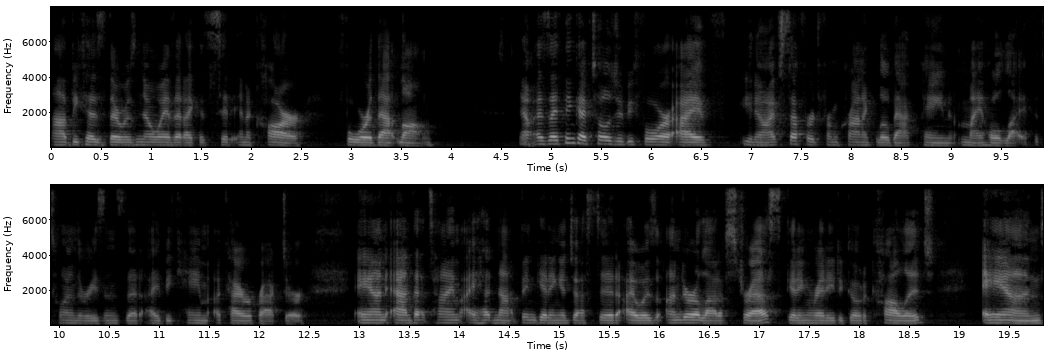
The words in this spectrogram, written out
uh, because there was no way that I could sit in a car for that long. Now, as I think I've told you before, I've you know, I've suffered from chronic low back pain my whole life. It's one of the reasons that I became a chiropractor. And at that time, I had not been getting adjusted. I was under a lot of stress, getting ready to go to college, and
